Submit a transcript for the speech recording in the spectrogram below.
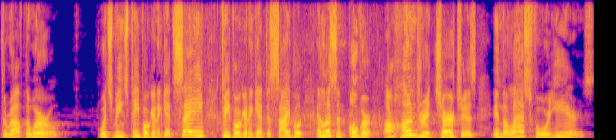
throughout the world. Which means people are going to get saved, people are going to get discipled. And listen, over a hundred churches in the last four years.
